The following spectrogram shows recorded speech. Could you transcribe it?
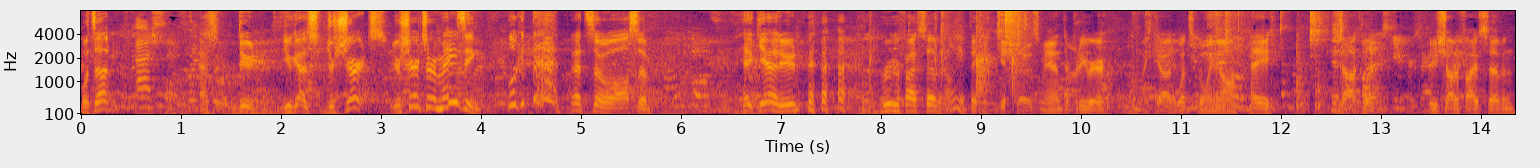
What's up? Ashton. Ash- Dude, you guys, your shirts, your shirts are amazing. Look at that. That's so awesome. Heck yeah, dude. Ruger 5.7. I don't even think you can get those, man. They're pretty rare. Oh my god, what's going on? Hey, chocolate. Have you shot a 5.7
